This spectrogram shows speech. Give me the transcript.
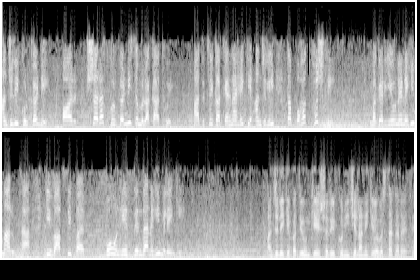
अंजलि कुलकर्णी और शरद कुलकर्णी से मुलाकात हुई। आदित्य का कहना है कि अंजलि तब बहुत खुश थी। मगर ये उन्हें नहीं मालूम था कि वापसी पर वो उन्हें ज़िंदा नहीं मिलेंगी। अंजलि के पति उनके शरीर को नीचे लाने की व्यवस्था कर रहे थे।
